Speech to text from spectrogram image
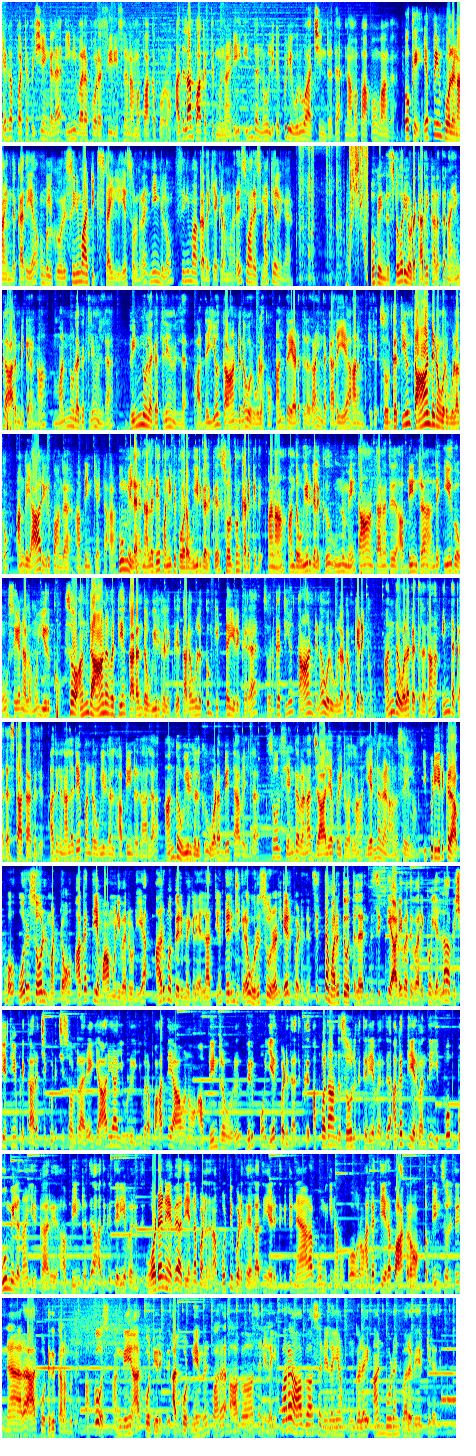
ஏகப்பட்ட விஷயங்களை இனி வரப்போகிற சீரீஸில் நாம் பார்க்க போகிறோம் அதெல்லாம் பார்க்கறதுக்கு முன்னாடி இந்த நூல் எப்படி உருவாச்சுன்றத நாம் பார்ப்போம் வாங்க. ஓகே எப்பயும் போல நான் இந்த கதையை உங்களுக்கு ஒரு சினிமாட்டிக் ஸ்டைல்லையே சொல்கிறேன் நீங்களும் சினிமா கதை கேட்குற மாதிரி சுவாரஸ்யமாக கேளுங்க. ஓகே இந்த ஸ்டோரியோட கதை களத்தை நான் எங்கே ஆரம்பிக்கிறேன்னா மண் உலகத்துலேயும் இல்லை விண்ணுலகத்திலையும் இல்லை. அதையும் தாண்டின ஒரு உலகம். அந்த இடத்துல தான் இந்த கதையே ஆரம்பிக்குது. சொர்க்கத்தையும் தாண்டின ஒரு உலகம். அங்க யார் இருப்பாங்க அப்படின்னு கேட்டா பூமியில நல்லதே பண்ணிட்டு போற உயிர்களுக்கு சொர்க்கம் கிடைக்குது. ஆனா அந்த உயிர்களுக்கு இன்னுமே தான் தனது அப்படின்ற அந்த ஈகோவும் சுயநலமும் இருக்கும். சோ அந்த ஆணவத்தையும் கடந்த உயிர்களுக்கு கடவுளுக்கும் கிட்ட இருக்கிற சொர்க்கத்தையும் தாண்டின ஒரு உலகம் கிடைக்கும். அந்த உலகத்துல தான் இந்த கதை ஸ்டார்ட் ஆகுது. அதுங்க நல்லதே பண்ற உயிர்கள் அப்படின்றதால அந்த உயிர்களுக்கு உடம்பே தேவையில்லை. சோல்ஸ் எங்கே வேணால் ஜாலியாக போயிட்டு வரலாம். என்ன வேணாலும் செய்யலாம். இப்படி இருக்கிறப்போ ஒரு சோல் மட்டும் அகத்திய மாமுனிவருடைய அரும பெருமைகள் எல்லாத்தையும் தெரிஞ்சுக்கிற ஒரு சூழல் ஏற்படுது. சித்த மருத்துவத்திலிருந்து சித்தி அடைவது வரைக்கும் எல்லா விஷயத்தையும் இப்படி கரைச்சி குடிச்சு சொல்றாரு யார் யா இவரு? இவரை பார்த்தே ஆகணும் அப்படின்ற ஒரு விருப்பம் ஏற்படுது அதுக்கு. அப்பதான் அந்த சோலுக்கு தெரிய வருது அகத்தியர் வந்து இப்போ பூமியில தான் இருக்காரு அப்படின்றது அதுக்கு தெரிய வருது. உடனேவே அது என்ன பண்ணுதுன்னா பொட்டி படுக்க எல்லாத்தையும் எடுத்துக்கிட்டு நேரா பூமிக்கு நாம போகிறோம் அகத்தியரை பாக்குறோம் அப்படின்னு சொல்லிட்டு நேரா ஏர்போர்ட்டுக்கு கிளம்புது. அப்கோர்ஸ் அங்கேயும் ஏர்போர்ட் இருக்கு. ஏர்போர்ட் நேம் பர ஆகாச நிலையம். பர ஆகாச நிலையம் உங்களை அன்புடன் வரவேற்கிறது.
